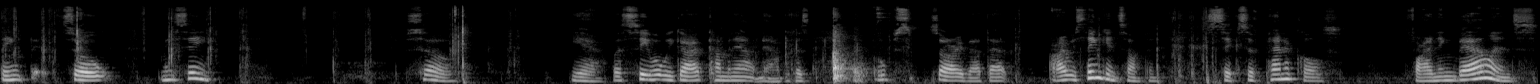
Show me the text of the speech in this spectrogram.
think, that, so let me see. So, yeah, let's see what we got coming out now because, oops, sorry about that. I was thinking something. Six of Pentacles, finding balance.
